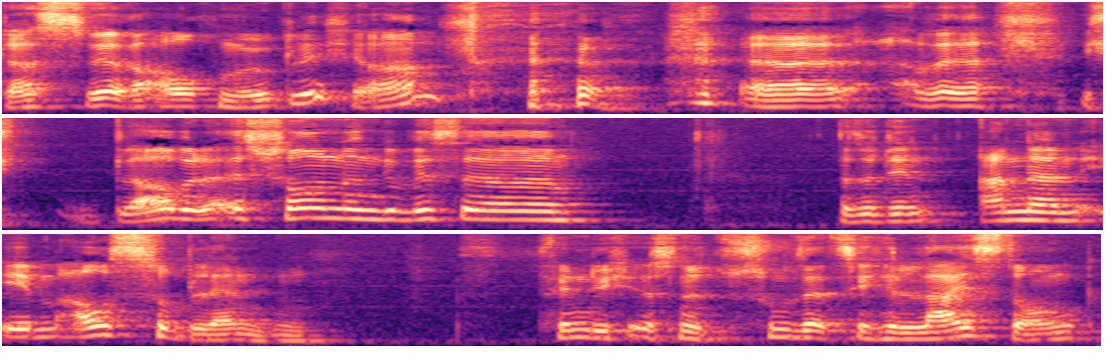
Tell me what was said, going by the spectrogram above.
Das wäre auch möglich, ja. äh, aber ich glaube, da ist schon ein gewisser, also den anderen eben auszublenden, finde ich, ist eine zusätzliche Leistung.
